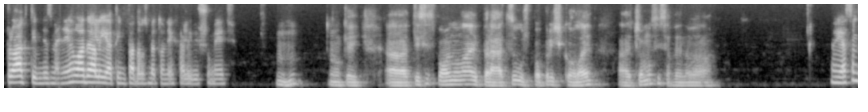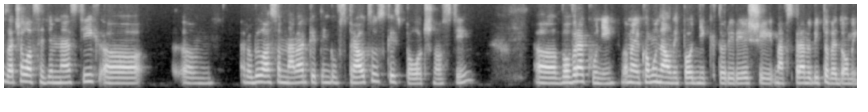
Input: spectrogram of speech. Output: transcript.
proaktívne sme nehľadali a tým pádom sme to nechali vyšumieť. Mm-hmm. OK. A ty si spomenula aj prácu už popri škole. A čomu si sa venovala? No ja som začala v 17. Uh, um, robila som na marketingu v správcovskej spoločnosti, vo Vrakuni. Ono je komunálny podnik, ktorý rieši, má v správe bytové domy.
